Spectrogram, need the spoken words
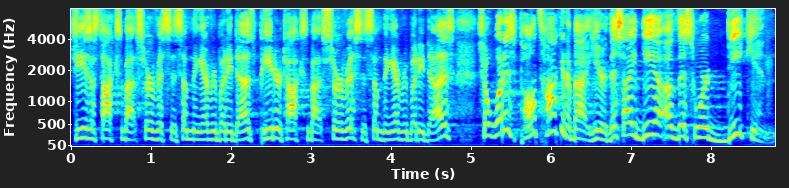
Jesus talks about service as something everybody does. Peter talks about service as something everybody does. So, what is Paul talking about here? This idea of this word deacon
